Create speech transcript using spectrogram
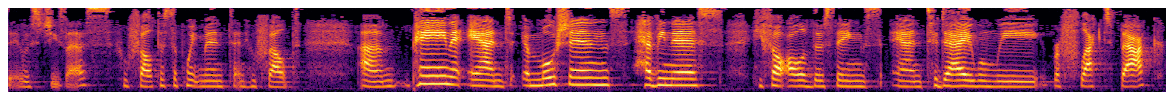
it was Jesus who felt disappointment and who felt um, pain and emotions, heaviness. He felt all of those things. And today, when we reflect back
